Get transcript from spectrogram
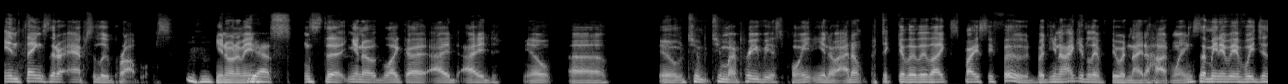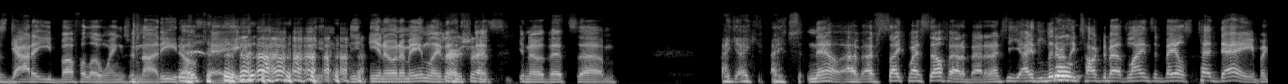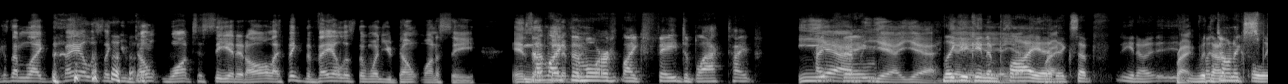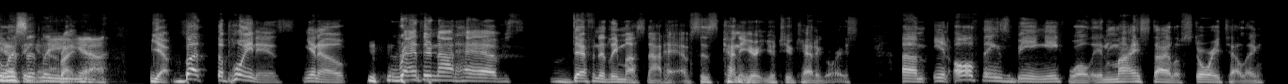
in things that are absolute problems. Mhm. You know what I mean? yes. It's the you know like I I'd I'd you know uh you know to to my previous point you know I don't particularly like spicy food but you know I could live through a night of hot wings. I mean if, if we just gotta eat buffalo wings or not eat okay. Y- y- you know what I mean? Like Sure, that's, sure. that's you know that's um. I, I, I now I've, I've psyched myself out about it. I, I literally Well- talked about lines and veils today because I'm like the veil is like you don't want to see it at all. I think the veil is the one you don't want to see. In Is the, that but like it- the more like fade to black type? yeah I thing? yeah yeah Like yeah, you yeah, can yeah, yeah, imply yeah. it, Right. except you know, Right. But don't fully acting it explicitly. Right. yeah. Yeah, but the point is, you know, rather not haves, definitely must not haves is kind of Mhm. your your two categories. Um, in all things being equal, in my style of storytelling,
